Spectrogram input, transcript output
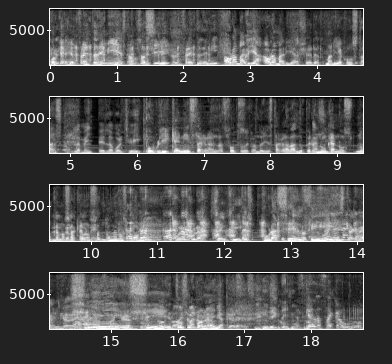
porque enfrente de mí estamos así, enfrente de mí. Ahora María, ahora María Scherer, María, ¿cómo estás? La, eh, la bolchevique. Publica en Instagram las fotos de cuando ella está grabando, pero ¿Ah, sí? nunca nos, nunca, nos ¿Nunca saca, nos nunca nos pone. Pura, pura selfie. Es pura Es que no tengo selfie. Instagram, cabrón. Sí, sí, entonces pone ella. así de como Es que la saca Hugo.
